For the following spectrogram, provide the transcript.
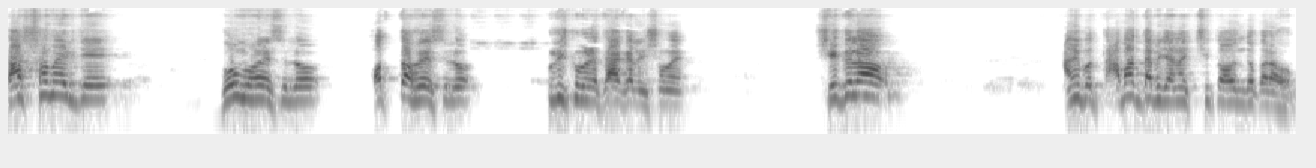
তার সময়ের যে গুম হয়েছিল, হত্যা হয়েছিল, পুলিশ কমিটি থাকাকালীন সময়, সেগুলো আমি আবার দাবি জানাচ্ছি, তদন্ত করা হোক।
